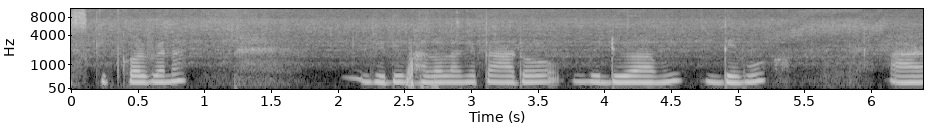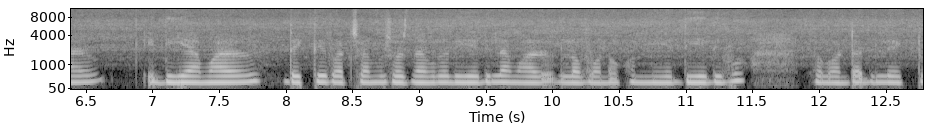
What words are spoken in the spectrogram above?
স্কিপ করবে না। যদি ভালো লাগে, তা আরও ভিডিও আমি দেব। আর দিয়ে আমার, দেখতেই পাচ্ছ আমি সজনাগুলো দিয়ে দিলাম আর লবণ ওখান নিয়ে দিয়ে দিব। লবণটা দিলে একটু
